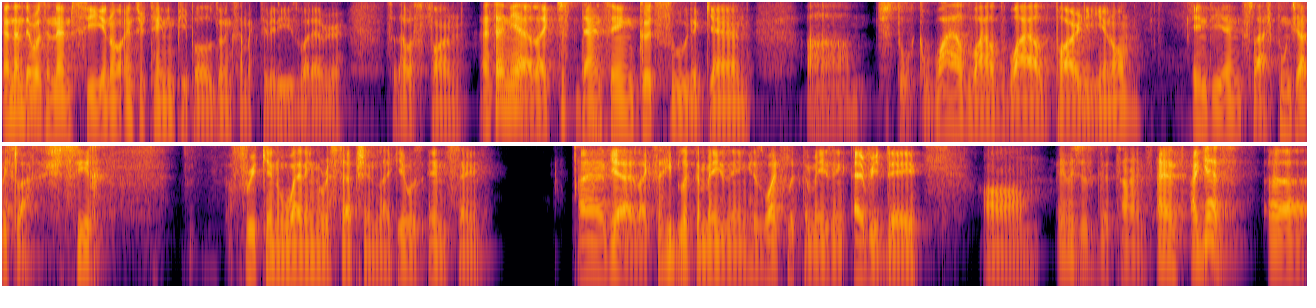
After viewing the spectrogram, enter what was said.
and then there was an mc you know entertaining people doing some activities whatever so that was fun. And then yeah, like just dancing, good food again. Um, just like a wild, wild, wild party, you know. Indian slash Punjabi slash Sikh freaking wedding reception. Like it was insane. And yeah, like Sahib looked amazing. His wife looked amazing every day. Um, it was just good times. And I guess uh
